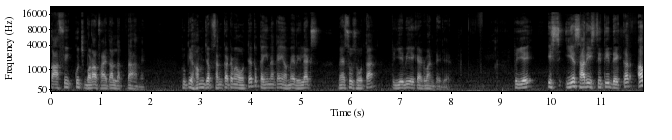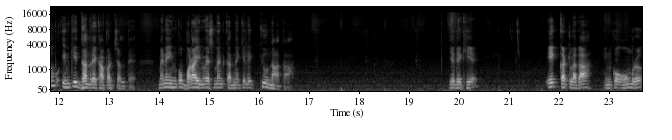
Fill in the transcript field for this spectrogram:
काफ़ी कुछ बड़ा फ़ायदा लगता है हमें। क्योंकि हम जब संकट में होते तो कहीं ना कहीं हमें रिलैक्स महसूस होता है तो ये भी एक एडवांटेज है। तो ये इस, ये सारी स्थिति देखकर अब इनकी धन रेखा पर चलते हैं। मैंने इनको बड़ा इन्वेस्टमेंट करने के लिए क्यों ना कहा? ये देखिए, एक कट लगा, इनको उम्र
